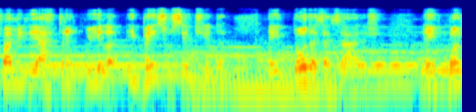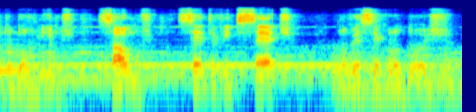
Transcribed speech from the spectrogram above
familiar tranquila e bem-sucedida em todas as áreas, enquanto dormimos. Salmos 127, no versículo 2.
